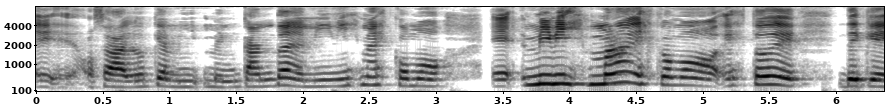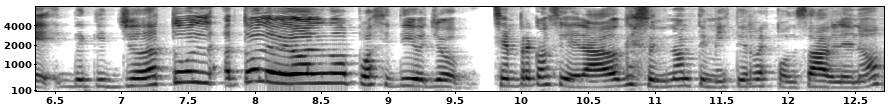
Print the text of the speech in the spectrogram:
eh, o sea, algo que a mí me encanta de mí misma es como, eh, mí misma es como esto de, de, que, de que yo a todo, a todo le veo algo positivo. Yo siempre he considerado que soy una optimista irresponsable, ¿no?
